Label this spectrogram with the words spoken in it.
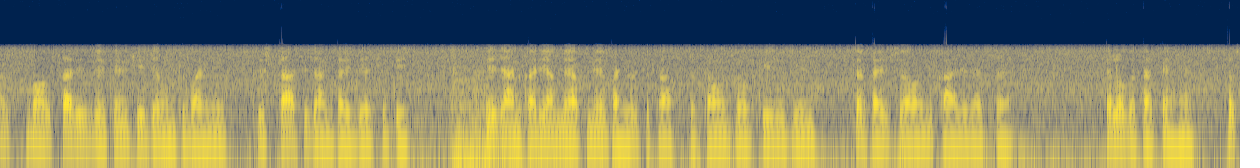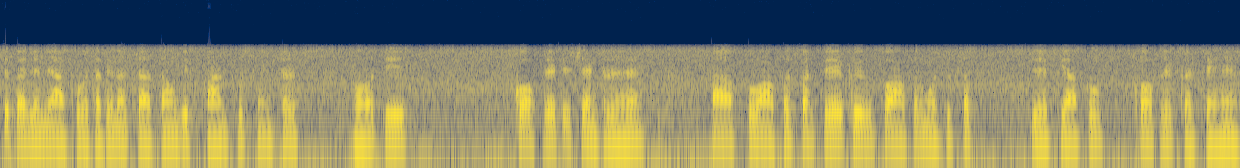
बहुत सारी वैकेंसीज है उनके बारे में विस्तार से जानकारी दे सके ये जानकारियाँ मैं अपने भाइयों से प्राप्त करता हूँ, जो कि विभिन्न सरकारी सेवाओं में कार्यरत है। चलो बताते हैं। सबसे पहले मैं आपको बता देना चाहता हूँ कि कानपुर सेंटर बहुत ही कोऑपरेटिव सेंटर है। आपको वहाँ पर प्रत्येक वहाँ पर मौजूद सब व्यक्ति आपको कोऑपरेट करते हैं।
